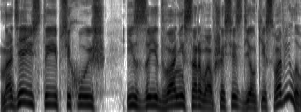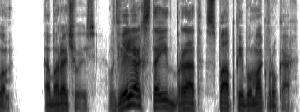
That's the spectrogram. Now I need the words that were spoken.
Надеюсь, ты психуешь из-за едва не сорвавшейся сделки с Вавиловым? Оборачиваюсь. В дверях стоит брат с папкой бумаг в руках.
